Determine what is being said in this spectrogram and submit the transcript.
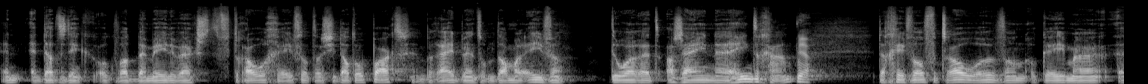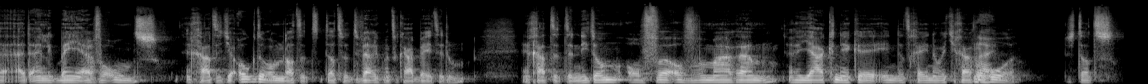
En, en dat is denk ik ook wat bij medewerkers het vertrouwen geeft... dat als je dat oppakt en bereid bent om dan maar even door het azijn eh, heen te gaan... ja, dat geeft wel vertrouwen van oké, maar eh, uiteindelijk ben je er voor ons. En gaat het je ook erom dat, het, dat we het werk met elkaar beter doen. En gaat het er niet om of, eh, of we maar ehm, ja knikken in datgene wat je graag wil Nee. horen. Dus dat,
